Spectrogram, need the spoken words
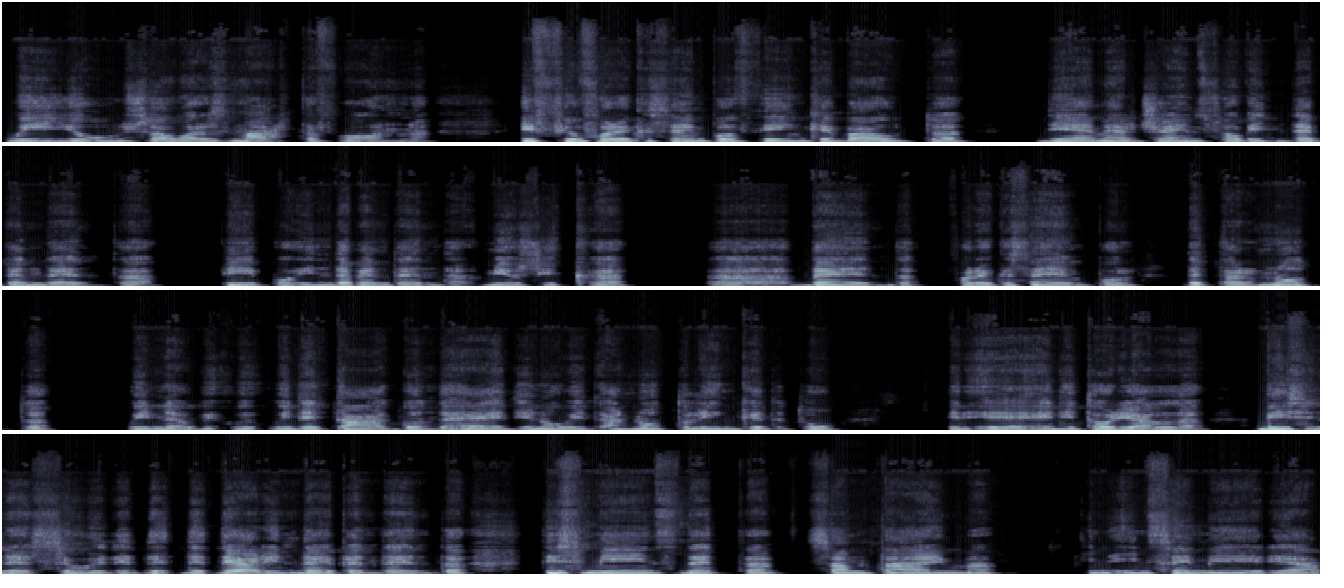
we use our smartphone. If you, for example, think about uh, the emergence of independent uh, people, independent music uh, uh band, for example, that are not uh, with, with a tag on the head, you know, it are not linked to editorial business. They are independent. This means that uh, sometime in, in same area,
